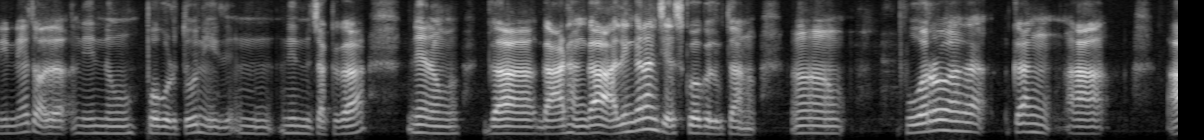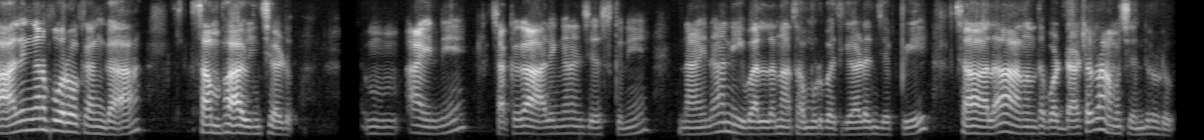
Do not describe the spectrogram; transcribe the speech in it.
నిన్నే తొ- నిన్ను పొగుడుతూ నీ నిన్ను చక్కగా నేను గా గాఢంగా ఆలింగనం చేసుకోగలుగుతాను. ఆ, పూర్వకం ఆలింగన పూర్వకంగా సంభావించాడు. ఆయన్ని చక్కగా ఆలింగనం చేసుకుని నాయనా నీ వల్ల నా తమ్ముడు బతికాడని చెప్పి చాలా ఆనందపడ్డాట రామచంద్రుడు.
